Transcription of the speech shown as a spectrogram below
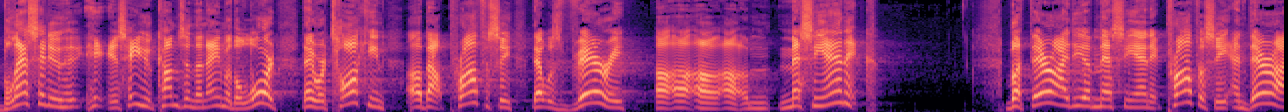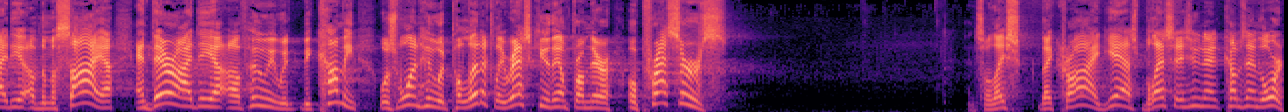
Blessed is he who comes in the name of the Lord. They were talking about prophecy that was very uh, uh, uh, uh, messianic. But their idea of messianic prophecy and their idea of the Messiah and their idea of who he would be coming was one who would politically rescue them from their oppressors. And so they, they cried, Yes, blessed is who comes in the Lord.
